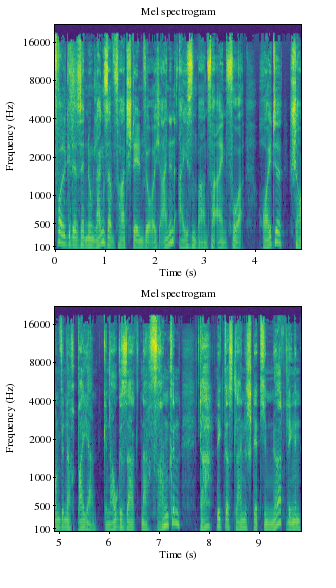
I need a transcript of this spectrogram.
Folge der Sendung Langsamfahrt stellen wir euch einen Eisenbahnverein vor. Heute schauen wir nach Bayern, genau gesagt nach Franken. Da liegt das kleine Städtchen Nördlingen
